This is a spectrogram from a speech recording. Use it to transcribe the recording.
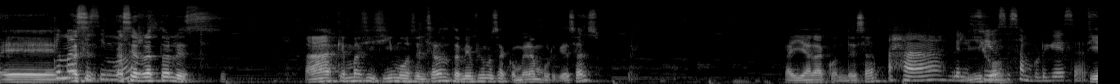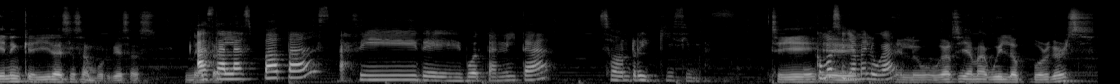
eh, ¿Qué más hace, hicimos? hace rato les... Ah, ¿qué más hicimos? El sábado también fuimos a comer hamburguesas. Ahí a la Condesa. Ajá, deliciosas hamburguesas. Tienen que ir a esas hamburguesas. Neta. Hasta las papas, así de botanita, son riquísimas. Sí. ¿Cómo se eh, llama el lugar? El lugar se llama Love Burgers.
